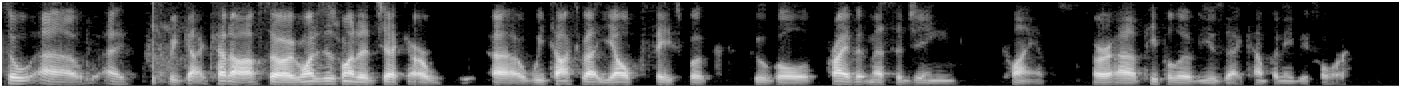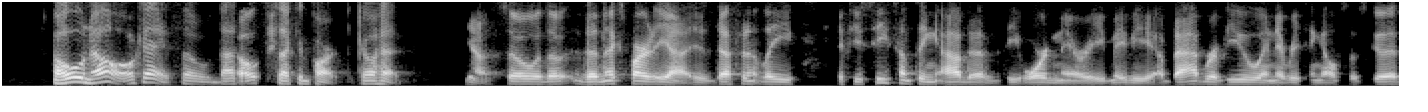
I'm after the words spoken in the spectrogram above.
So uh, I, we got cut off. So I want just want to check our. Uh, we talked about Yelp, Facebook, Google, private messaging clients or uh, people who have used that company before. Oh no! Okay, so that's okay. the second part. Go ahead. Yeah. So the the next part, yeah, is definitely if you see something out of the ordinary, maybe a bad review and everything else is good,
